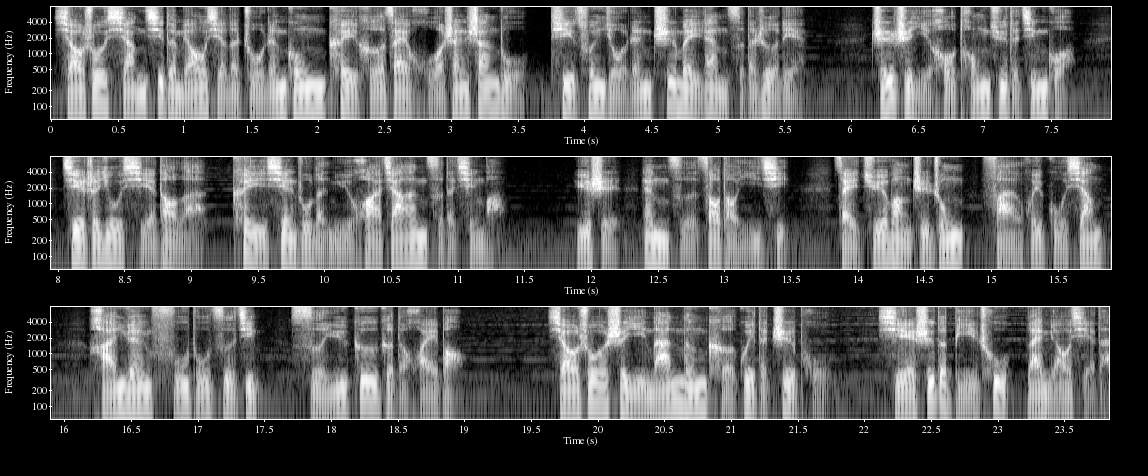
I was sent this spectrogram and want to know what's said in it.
小说详细的描写了主人公 K 和在火山山路替村友人之妹 M 子的热恋，直至以后同居的经过。接着又写到了 K 陷入了女画家恩子的情网，于是 M 子遭到遗弃，在绝望之中返回故乡，含冤服毒自尽，死于哥哥的怀抱。小说是以难能可贵的质朴。写实的笔触来描写的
